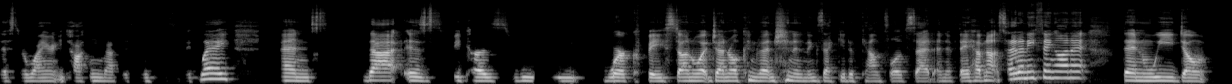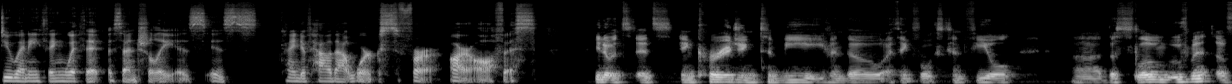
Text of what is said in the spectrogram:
this or why aren't you talking about this in a specific way? And that is because we work based on what General Convention and Executive Council have said. And if they have not said anything on it, then we don't do anything with it, essentially, is is kind of how that works for our office. You know, it's it's encouraging to me, even though I think folks can feel uh, the slow movement of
